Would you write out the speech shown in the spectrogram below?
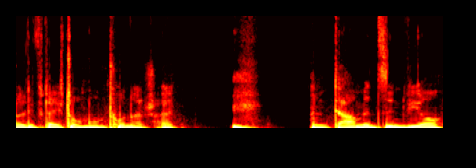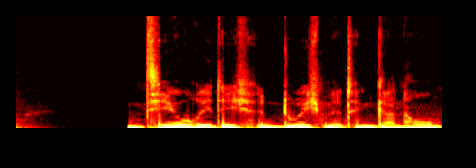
Sollte vielleicht auch noch einen Ton anschalten. Und damit sind wir theoretisch durch mit Gun Home.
